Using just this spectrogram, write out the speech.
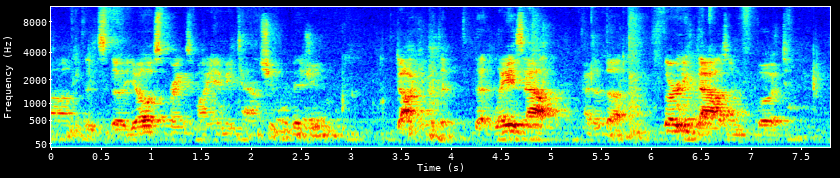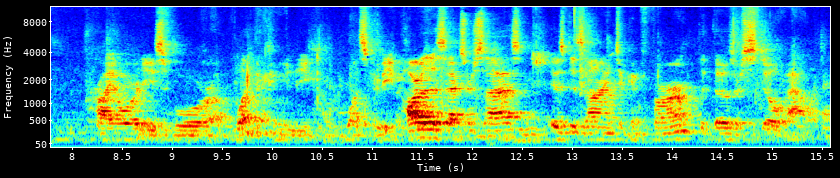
Um, it's the Yellow Springs Miami Township Vision document that, that lays out kind of the thirty thousand foot priorities for what the community wants to be. Part of this exercise is designed to confirm that those are still valid.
